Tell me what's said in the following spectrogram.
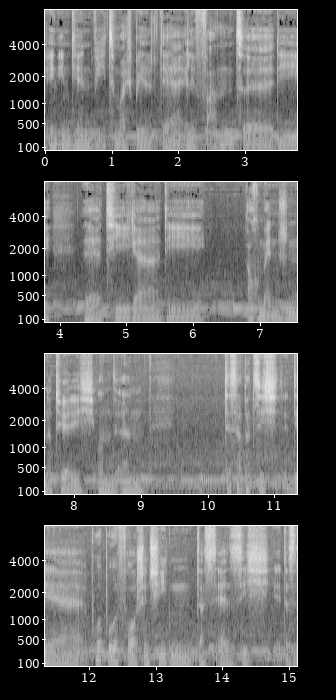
in Indien, wie zum Beispiel der Elefant, äh, die, der Tiger, die auch Menschen natürlich. Und ähm, deshalb hat sich der Purpurfrosch entschieden, dass er sich, dass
